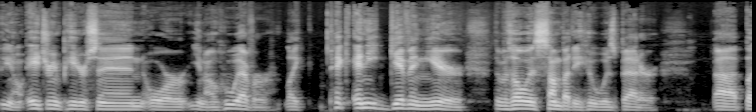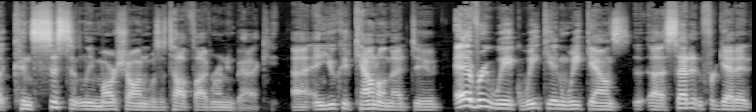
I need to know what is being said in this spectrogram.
you know, Adrian Peterson or you know whoever, like pick any given year, there was always somebody who was better. Uh, but consistently, Marshawn was a top five running back, uh, and you could count on that dude every week, week in, week out. Uh, set it and forget it.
